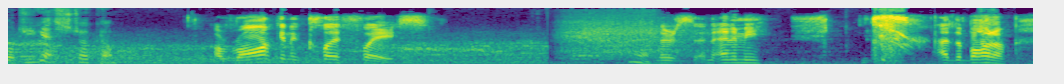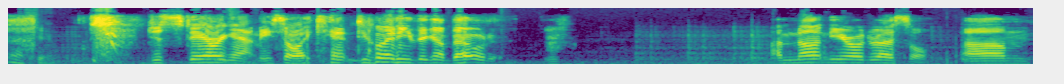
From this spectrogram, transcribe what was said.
What do you get stuck on? A rock and a cliff face. Yeah. There's an enemy at the bottom, you. just staring at me, so I can't do anything about it. I'm not near Odrosal. Um,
